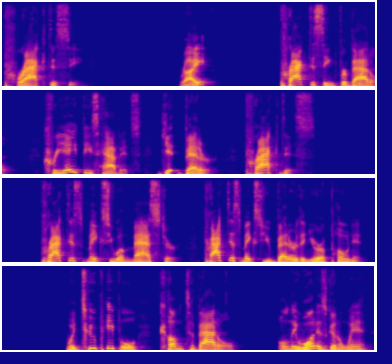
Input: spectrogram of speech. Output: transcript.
practicing, right? Practicing for battle. Create these habits, get better, practice. Practice makes you a master. Practice makes you better than your opponent. When two people come to battle, only one is going to win.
